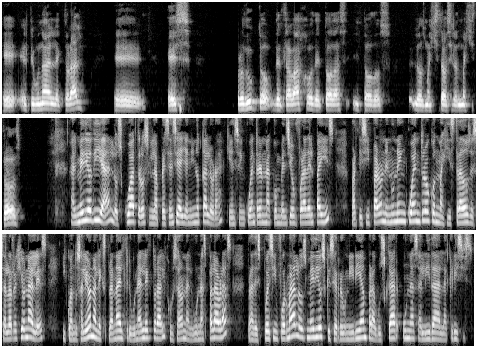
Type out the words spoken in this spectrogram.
Eh, el Tribunal Electoral es producto del trabajo de todas y todos los magistrados y las magistradas. Al mediodía, los cuatro, sin la presencia de Yanino Talora, quien se encuentra en una convención fuera del país, participaron en un encuentro con magistrados de salas regionales y cuando salieron a la explanada del Tribunal Electoral cruzaron algunas palabras para después informar a los medios que se reunirían para buscar una salida a la crisis.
